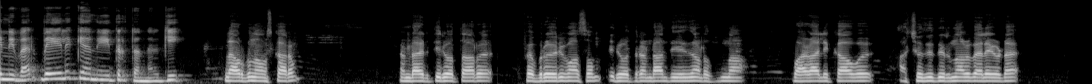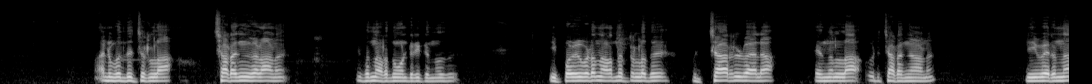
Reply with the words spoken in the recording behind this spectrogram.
എന്നിവർ വേലയ്ക്ക് നേതൃത്വം നൽകി. എല്ലാവർക്കും നമസ്കാരം. രണ്ടായിരത്തി ഇരുപത്തി ആറ് ഫെബ്രുവരി മാസം ഇരുപത്തിരണ്ടാം തീയതി നടത്തുന്ന വാഴാലിക്കാവ് അശ്വതി തിരുനാൾ വേലയുടെ അനുബന്ധിച്ചിട്ടുള്ള ചടങ്ങുകളാണ് ഇപ്പം നടന്നുകൊണ്ടിരിക്കുന്നത്. ഇപ്പോൾ ഇവിടെ നടന്നിട്ടുള്ളത് ഉച്ചാരൽ വേല എന്നുള്ള ഒരു ചടങ്ങാണ്. ഈ വരുന്ന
